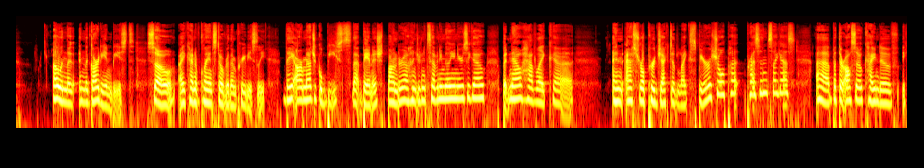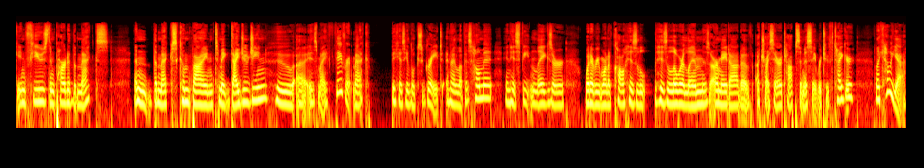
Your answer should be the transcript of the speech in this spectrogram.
Oh, and the and the guardian beasts. So I kind of glanced over them previously. They are magical beasts that banished Bandura 170 million years ago, but now have like uh, an astral projected like spiritual pe- presence, I guess. Uh, but they're also kind of like, infused and part of the mechs, and the mechs combine to make Daijujin, who uh, is my favorite mech because he looks great, and I love his helmet and his feet and legs or whatever you want to call his his lower limbs are made out of a triceratops and a saber-toothed tiger. Like hell yeah.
